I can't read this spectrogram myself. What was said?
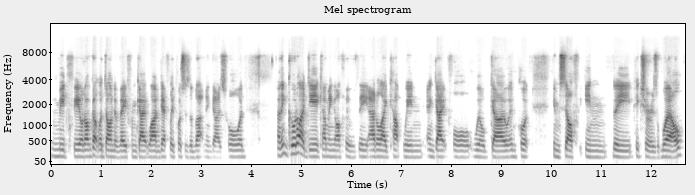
midfield. I've got Le Don De Vie from gate one, definitely pushes the button and goes forward. I think good idea coming off of the Adelaide Cup win and gate four will go and put himself in the picture as well.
